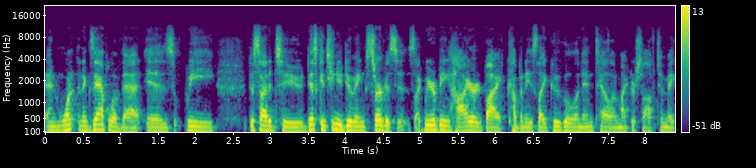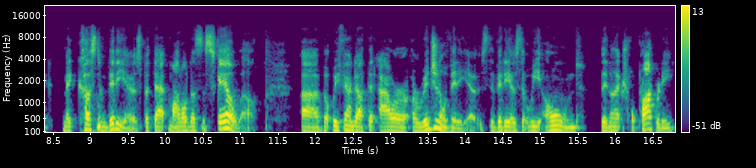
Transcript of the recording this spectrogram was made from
And one an example of that is we decided to discontinue doing services. Like we were being hired by companies like google and intel and microsoft to make make custom videos but that model doesn't scale well uh, but we found out that our original videos, the videos that we owned, the intellectual property,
